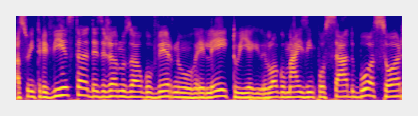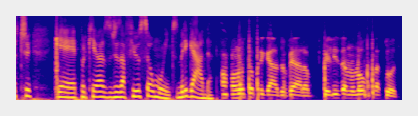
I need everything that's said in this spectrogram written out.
a sua entrevista. Desejamos ao governo eleito e logo mais empossado boa sorte, é, porque os desafios são muitos. Obrigada. Muito obrigado, Vera. Feliz ano novo para todos.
